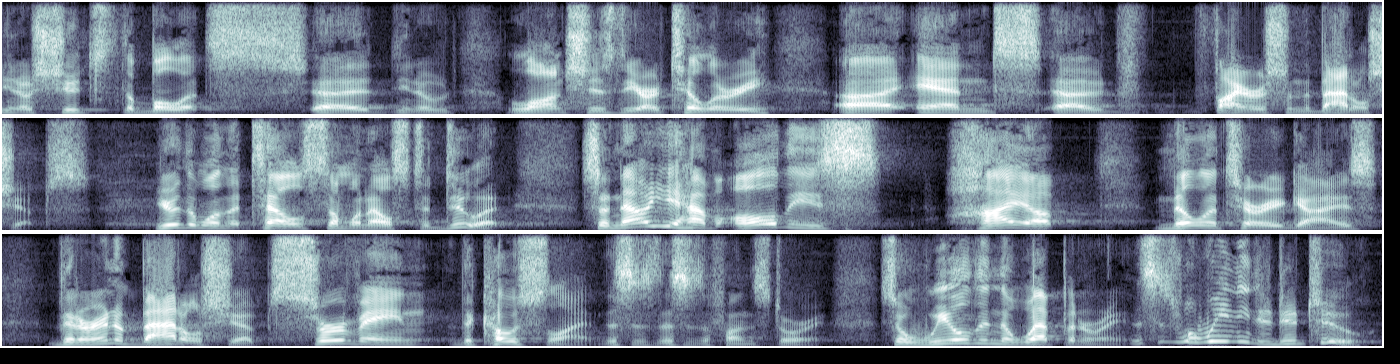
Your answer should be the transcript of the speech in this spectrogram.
you know, shoots the bullets, uh, you know, launches the artillery, uh, and uh, fires from the battleships. You're the one that tells someone else to do it. So now you have all these high up military guys that are in a battleship surveying the coastline. This is, this is a fun story. So, wielding the weaponry. This is what we need to do too.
